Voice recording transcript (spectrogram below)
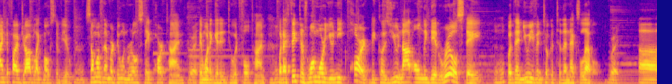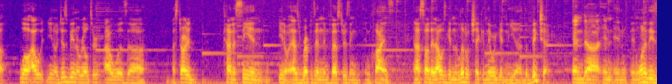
nine to five job like most of you. Mm -hmm. Some of them are doing real estate part-time. Right. They want to get into it full-time. Mm -hmm. But I think there's there's one more unique part because you not only did real estate, mm -hmm. but then you even took it to the next level. Right. Uh, well, I would, you know, just being a realtor, I was, uh, I started kind of seeing, you know, as representing investors and, and, clients, and I saw that I was getting the little check and they were getting the, uh, the big check. And, uh, and, and, and one of these,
